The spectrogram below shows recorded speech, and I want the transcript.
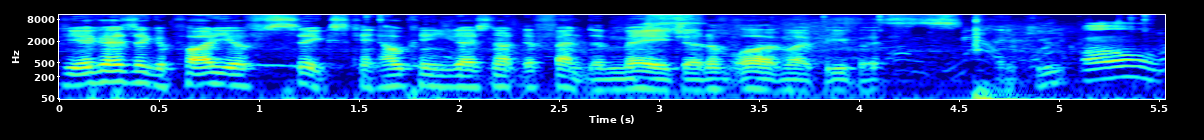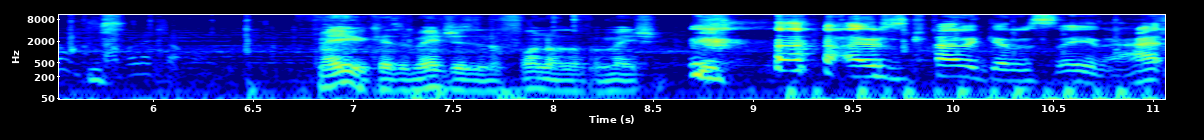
You guys like a party of six. Can how can you guys not defend the mage out of all of my people? Thank you. Oh, Maybe because the mage is in the front of the formation. I was kind of gonna say that.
